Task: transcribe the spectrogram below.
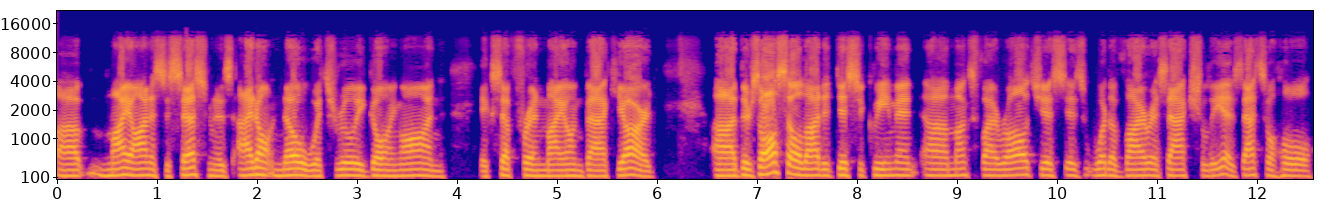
uh, my honest assessment is I don't know what's really going on except for in my own backyard. Uh, there's also a lot of disagreement uh, amongst virologists as what a virus actually is. That's a whole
